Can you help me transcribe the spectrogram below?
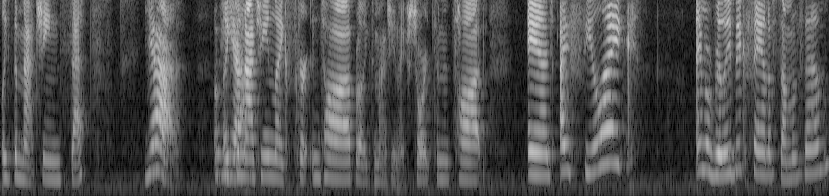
like the matching sets, Yeah. Okay, like yeah. the matching like skirt and top, or like the matching like shorts and a top, and I feel like I'm a really big fan of some of them,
